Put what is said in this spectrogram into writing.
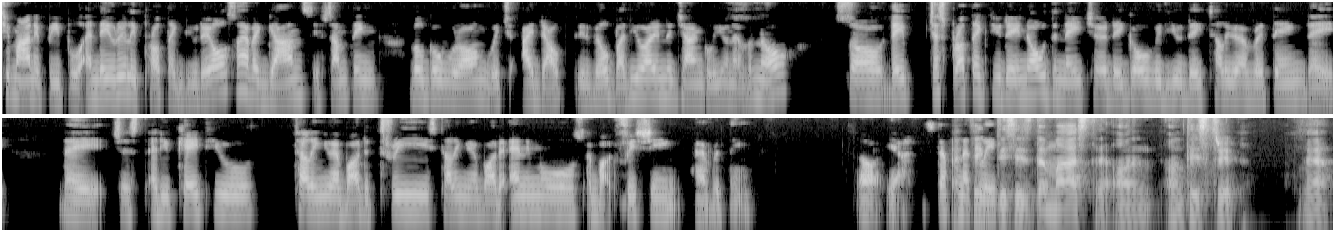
Chimani people, and they really protect you. They also have a guns if something will go wrong, which I doubt it will, but you are in the jungle, you never know. So they just protect you. They know the nature. They go with you. They tell you everything. They, they just educate you, telling you about the trees, telling you about the animals, about fishing, everything. So yeah, it's definitely. I think this is the must on on this trip. Yeah,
